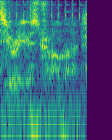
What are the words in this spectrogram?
Serious trauma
